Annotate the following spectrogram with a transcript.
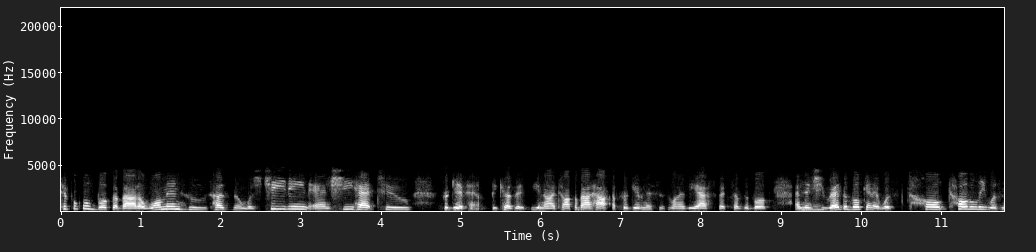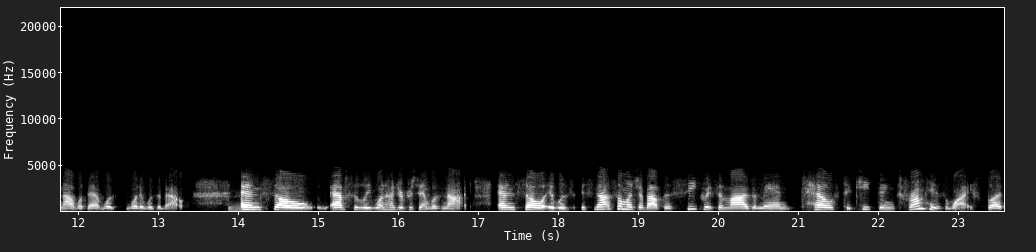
typical book about a woman whose husband was cheating and she had to forgive him because it you know I talk about how forgiveness is one of the aspects of the book and mm-hmm. then she read the book and it was to- totally was not what that was what it was about. Mm-hmm. And so absolutely 100% was not. And so it was it's not so much about the secrets and lies a man tells to keep things from his wife, but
